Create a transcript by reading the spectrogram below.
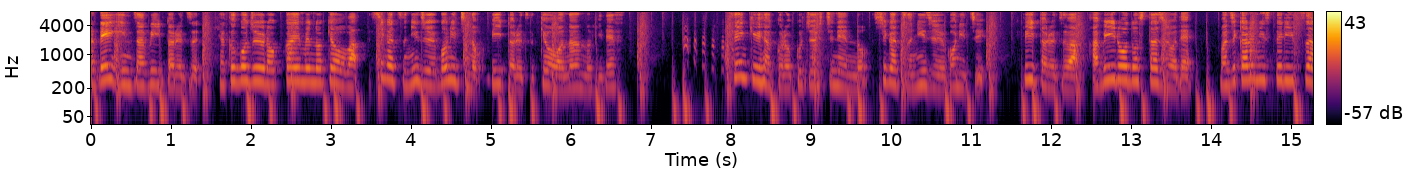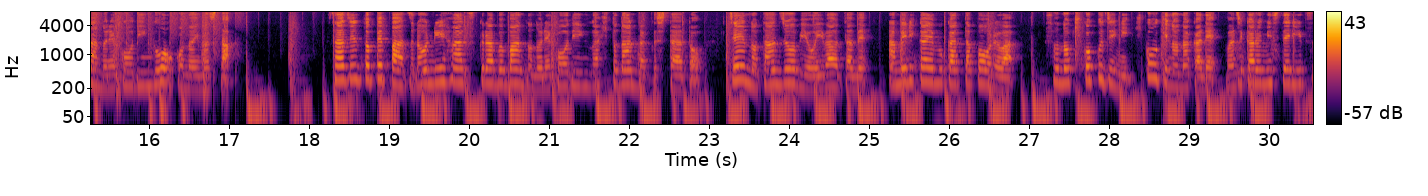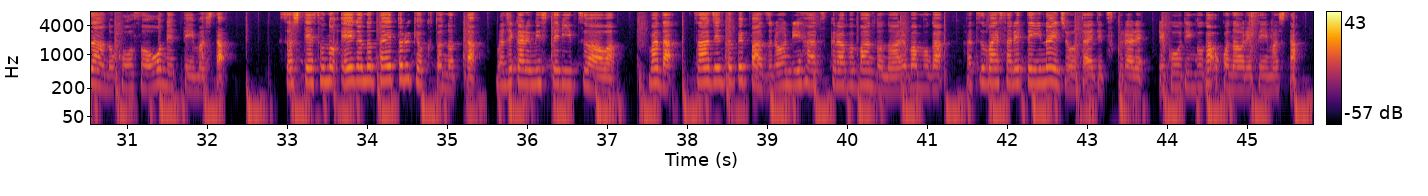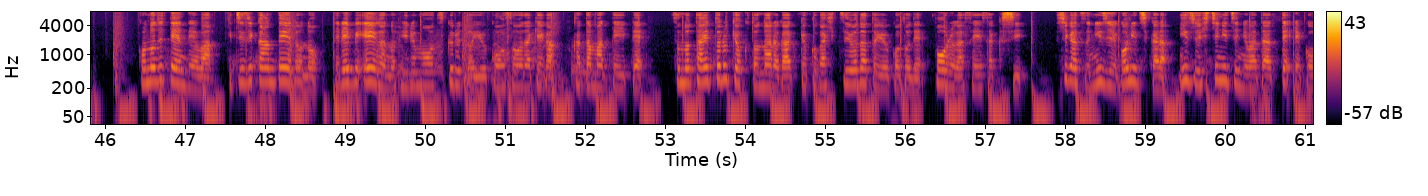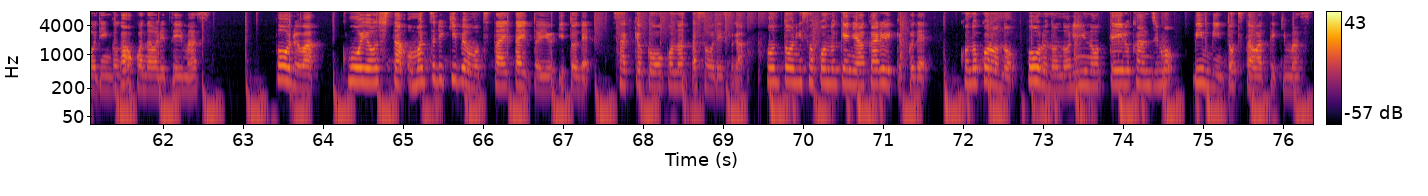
A Day in the Beatles 156回目の今日は4月25日のビートルズ今日は何の日です？1967年の4月25日ビートルズはアビーロードスタジオでマジカルミステリーツアーのレコーディングを行いました。サージェント・ペッパーズ・ロンリー・ハーツ・クラブバンドのレコーディングが一段落した後ジェーンの誕生日を祝うためアメリカへ向かったポールはその帰国時に飛行機の中でマジカルミステリーツアーの構想を練っていました。そしてその映画のタイトル曲となったマジカルミステリーツアーはまだサージェント・ペッパーズ・ロンリー・ハーツ・クラブバンドのアルバムが発売されていない状態で作られレコーディングが行われていました。この時点では1時間程度のテレビ映画のフィルムを作るという構想だけが固まっていてそのタイトル曲となる楽曲が必要だということで、ポールが制作し、4月25日から27日にわたってレコーディングが行われています。ポールは高揚したお祭り気分を伝えたいという意図で作曲を行ったそうですが、本当に底抜けに明るい曲で、この頃のポールのノリに乗っている感じもビンビンと伝わってきます。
